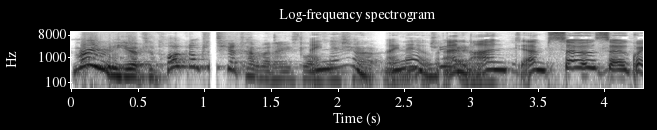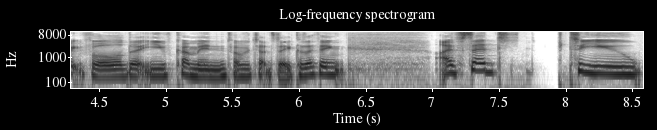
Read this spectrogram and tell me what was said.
not even here to plug. I'm just here to have a nice, I know, chat. I know, and I'm I'm so so grateful that you've come in to have a chat today because I think I've said to you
